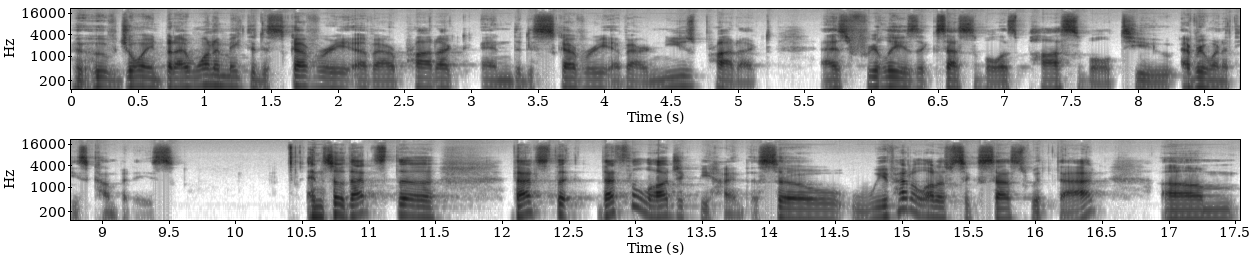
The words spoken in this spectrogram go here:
who, who've joined. But I want to make the discovery of our product and the discovery of our news product as freely as accessible as possible to everyone at these companies. And so that's the that's the that's the logic behind this. So we've had a lot of success with that. Um,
